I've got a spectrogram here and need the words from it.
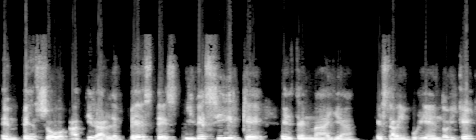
empezó a tirarle pestes y decir que el tren Maya estaba incurriendo y que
